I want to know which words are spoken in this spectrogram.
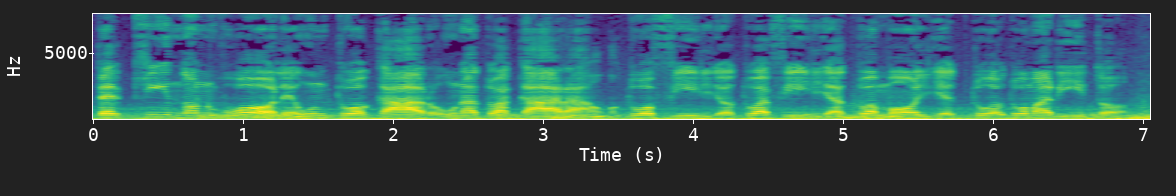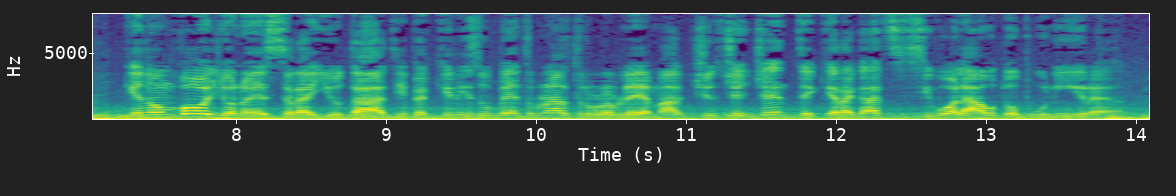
per chi non vuole un tuo caro, una tua cara, tuo figlio, tua figlia, tua moglie, tuo, tuo marito che non vogliono essere aiutati perché lì subentra un altro problema. C'è gente che ragazzi si vuole autopunire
